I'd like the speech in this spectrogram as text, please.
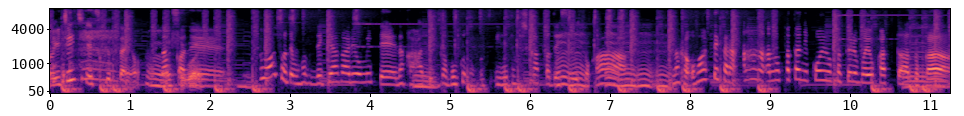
うん一日で作ったよ。うんなんかね、その後でも本当出来上がりを見てなんか、うん、実は僕のも入れてほしかったですとか、なんか終わってからあああの方に声をかければよかったとか、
